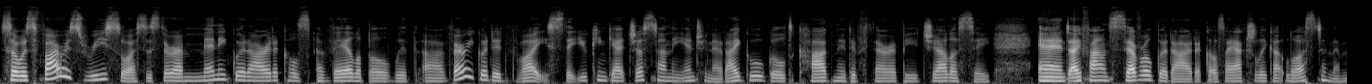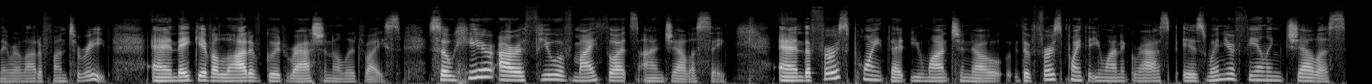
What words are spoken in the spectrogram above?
So, as far as resources, there are many good articles available with uh, very good advice that you can get just on the internet. I Googled cognitive therapy jealousy and I found several good articles. I actually got lost in them, they were a lot of fun to read. And they give a lot of good rational advice. So, here are a few of my thoughts on jealousy. And the first point that you want to know, the first point that you want to grasp is when you're feeling jealous,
